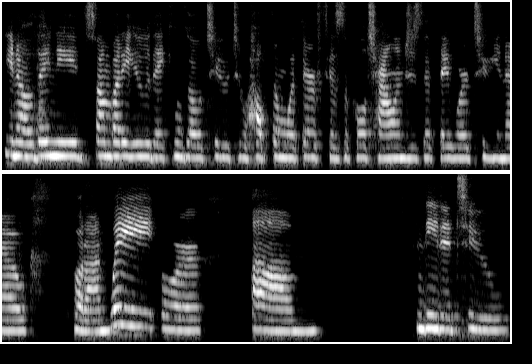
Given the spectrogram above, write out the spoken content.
you know they need somebody who they can go to to help them with their physical challenges if they were to you know put on weight or um, needed to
